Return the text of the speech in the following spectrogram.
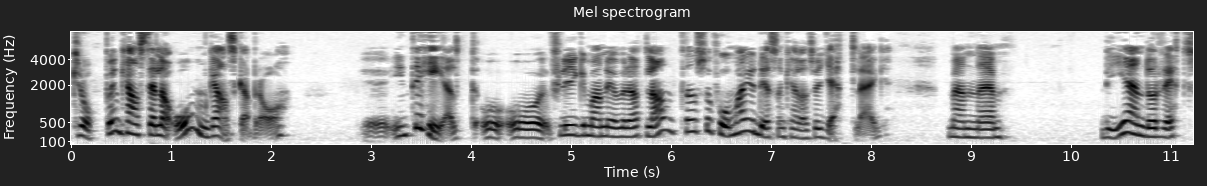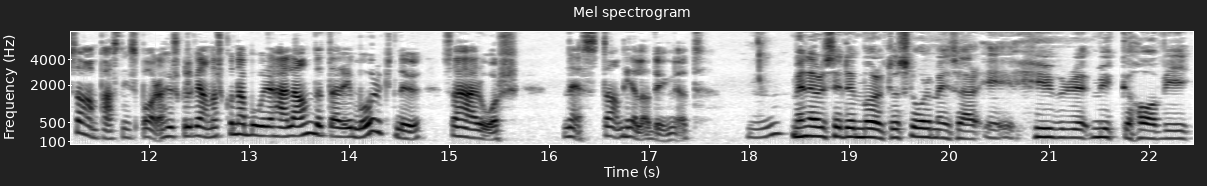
kroppen kan ställa om ganska bra. Eh, inte helt och, och, flyger man över Atlanten så får man ju det som kallas för jetlag. Men eh, vi är ändå rätt så anpassningsbara. Hur skulle vi annars kunna bo i det här landet där det är mörkt nu så här års nästan hela dygnet? Mm. Men när du säger det är mörkt då slår det mig så här. Eh, hur mycket har vi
